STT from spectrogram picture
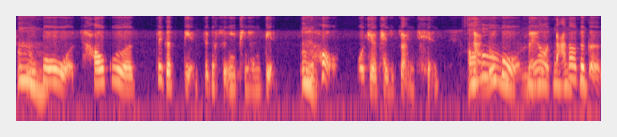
如果我超过了这个点，这个损益平衡点之后，我就会开始赚钱。那如果我没有达到这个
